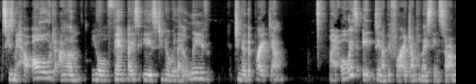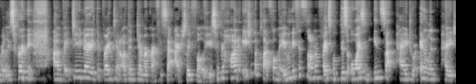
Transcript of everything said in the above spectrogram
excuse me, how old um, your fan base is? Do you know where they live? Do you know the breakdown? I always eat dinner before I jump on these things, so I'm really sorry. Um, but do you know the breakdown of the demographics that actually follow you? So behind each of the platform, even if it's not on Facebook, there's always an insight page or analytic page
